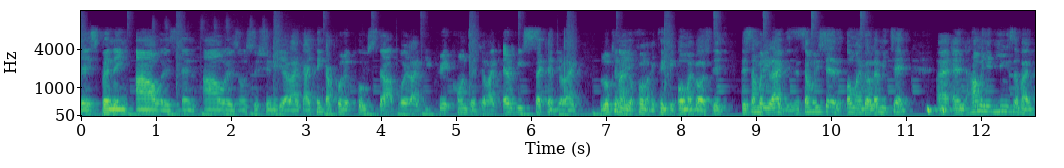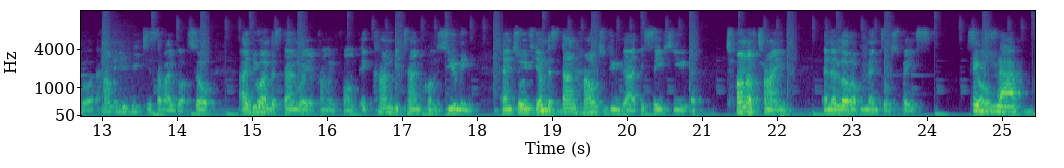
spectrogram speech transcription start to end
is spending hours and hours on social media. Like I think I put a post up where like you create content, you're like every second you're like looking at your phone, like thinking, oh my gosh, did, did somebody like this? Did somebody share this? Oh my god, let me check. Uh, and how many views have I got? How many reaches have I got? So I do understand where you're coming from. It can be time consuming. And so if you understand how to do that, it saves you a ton of time and a lot of mental space. So exactly.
